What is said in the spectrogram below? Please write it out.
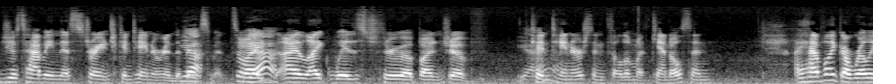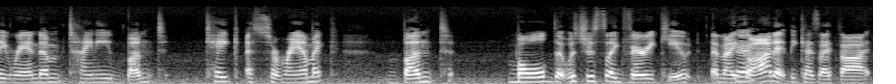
just having this strange container in the basement. So. I I like whizzed through a bunch of containers and filled them with candles and I have like a really random tiny Bundt cake, a ceramic Bundt mold that was just like very cute and I Okay. got it because I thought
